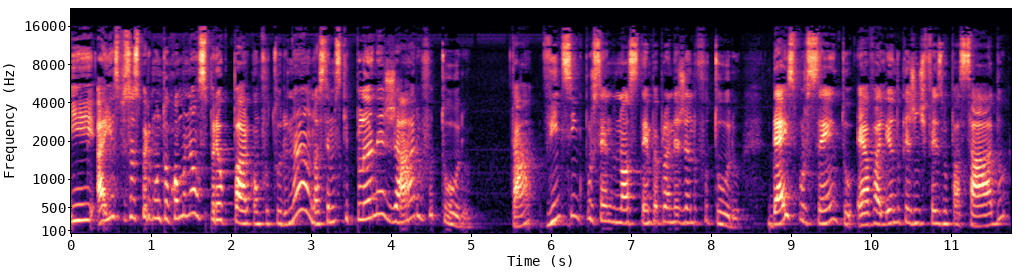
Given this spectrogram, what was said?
E aí as pessoas perguntam como não se preocupar com o futuro? Não, nós temos que planejar o futuro, tá? 25% do nosso tempo é planejando o futuro. 10% é avaliando o que a gente fez no passado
